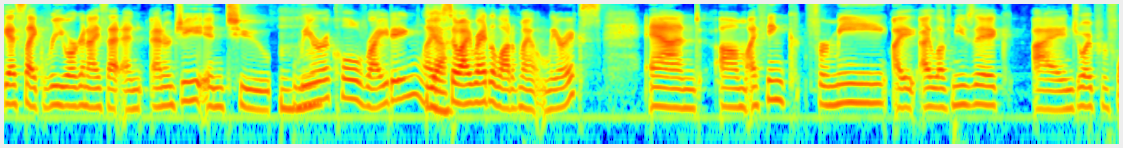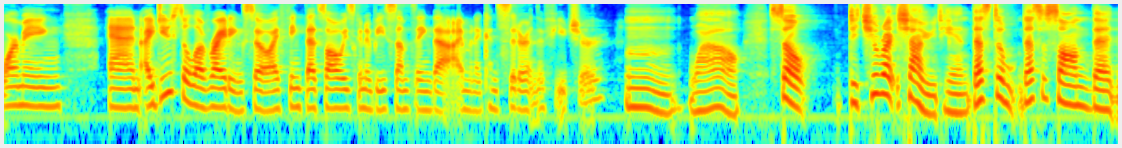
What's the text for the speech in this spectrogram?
guess like reorganize that en- energy into lyrical writing. Like, Yeah. so I write a lot of my own lyrics. And um, I think for me, I, I love music. I enjoy performing. And I do still love writing. So I think that's always going to be something that I'm going to consider in the future. Wow. So, did you write 下雨天? That's the that's the song that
